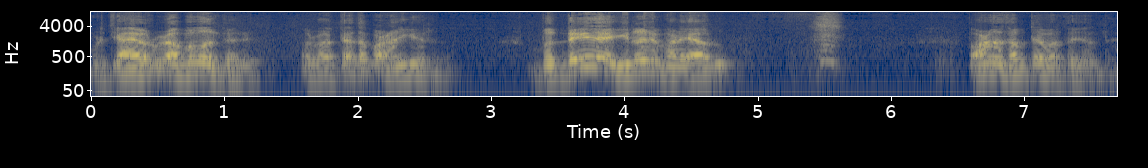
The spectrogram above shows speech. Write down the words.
ਹੁਣ ਚਾਹੇ ਉਹਨੂੰ ਰੱਬ ਬੋਲਦੇ ਨੇ, ਪਰ ਵਰਤਿਆ ਤਾਂ ਪੜ ਹੀ ਹੈ ਬੰਦੇ ਹੀ ਨੇ ਜਿਹਨਾਂ ਨੇ ਫੜਿਆ ਉਹਨੂੰ। ਪਾਣਾ ਸਭ ਤੇ ਵਰਤੇ ਜਾਂਦਾ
